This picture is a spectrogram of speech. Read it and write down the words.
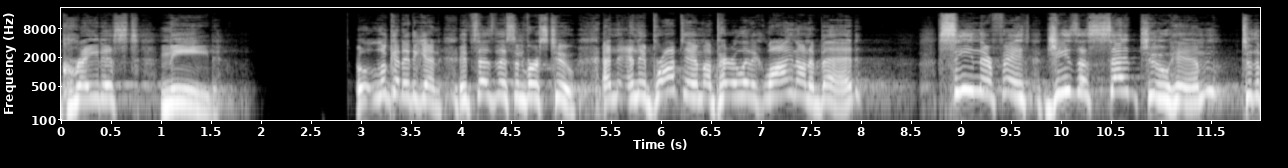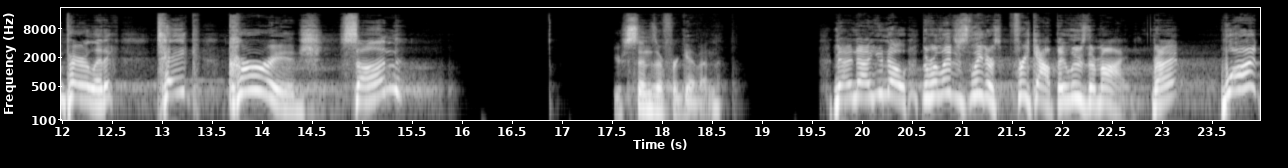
greatest need. Look at it again. It says this in verse 2 And, and they brought to him a paralytic lying on a bed. Seeing their faith, Jesus said to him, to the paralytic, Take courage, son. Your sins are forgiven. Now, now you know the religious leaders freak out, they lose their mind, right? What?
